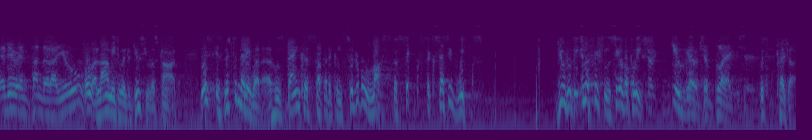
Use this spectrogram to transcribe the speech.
And who in thunder are you? Oh, allow me to introduce you, Lestrade. This is Mr. Merriweather, whose bank has suffered a considerable loss for six successive weeks. Due to the inefficiency of the police. You go to blazes. With pleasure.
